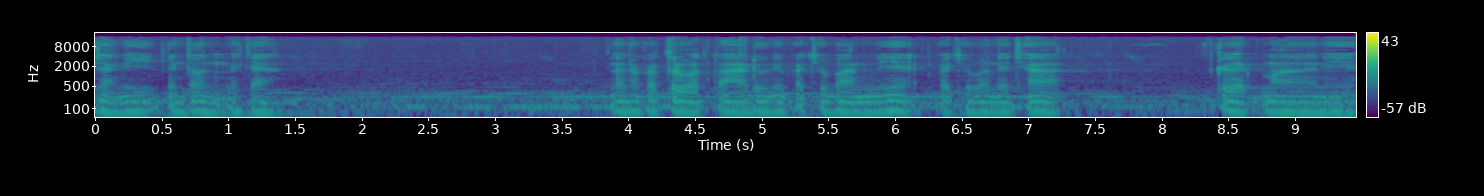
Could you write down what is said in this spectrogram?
อย่างนี้เป็นต้นนะจ๊ะ แล้วเราก็ตรวจตาดูในปัจจุบันนี้ปัจจุบันชาติเกิดมาเนี่ย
